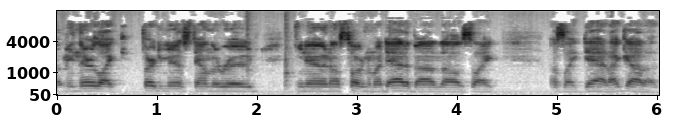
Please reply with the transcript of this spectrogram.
I mean, they're like 30 minutes down the road, you know. And I was talking to my dad about it. I was like, I was like, Dad, I gotta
